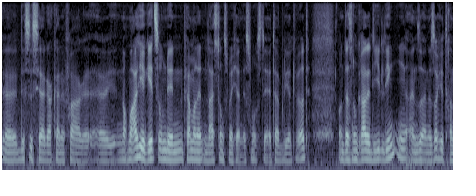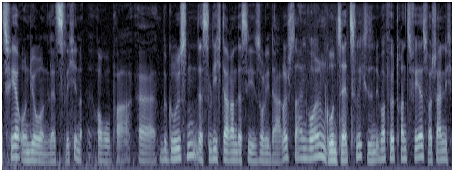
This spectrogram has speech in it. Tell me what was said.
Äh, das ist ja gar keine Frage. Äh, nochmal, hier geht es um den permanenten Leistungsmechanismus, der etabliert wird. Und dass nun gerade die Linken eine, eine solche Transferunion letztlich in Europa äh, begrüßen, das liegt daran, dass sie solidarisch sein wollen, grundsätzlich. Sie sind immer für Transfers, wahrscheinlich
